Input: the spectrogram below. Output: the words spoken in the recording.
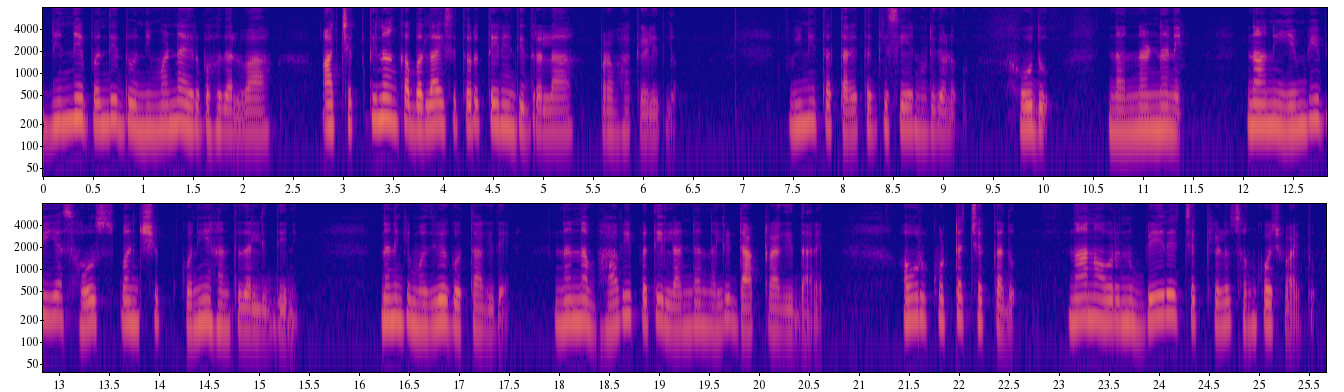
ನಿನ್ನೆ ಬಂದಿದ್ದು ನಿಮ್ಮಣ್ಣ ಇರಬಹುದಲ್ವಾ? ಆ ಚೆಕ್ ದಿನಾಂಕ ಬದಲಾಯಿಸಿ ತರುತ್ತೇನೆಂದಿದ್ರಲ್ಲ ಪ್ರಭಾ ಕೇಳಿದ್ಲು. ವಿನೀತ ತಲೆ ತಗ್ಗಿಸಿಯೇ ನುಡಿದಳು. ಹೌದು, ನನ್ನಣ್ಣನೇ. ನಾನು M B B S housemanship ಕೊನೆಯ ಹಂತದಲ್ಲಿದ್ದೀನಿ. ನನಗೆ ಮದುವೆ ಗೊತ್ತಾಗಿದೆ. ನನ್ನ ಭಾವಿ ಪತಿ ಲಂಡನ್ನಲ್ಲಿ ಡಾಕ್ಟ್ರಾಗಿದ್ದಾರೆ ಅವರು ಕೊಟ್ಟ ಚೆಕ್ ಅದು. ನಾನು ಅವರನ್ನು ಬೇರೆ ಚೆಕ್ ಕೇಳಲು ಸಂಕೋಚವಾಯಿತು.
